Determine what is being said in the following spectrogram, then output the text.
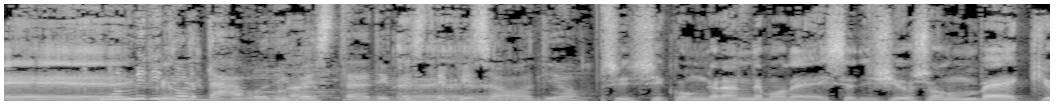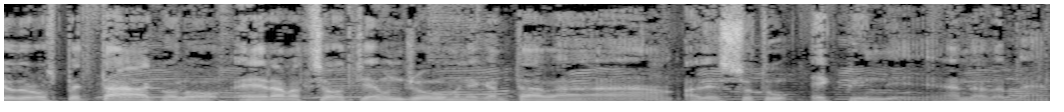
eh, Non mi quindi- ricordavo di eh, questa- di questo eh, episodio. Sì, sì, con grande modestia. Dici io sono un vecchio dello spettacolo e Ramazzotti è un giovane, cantava adesso tu e quindi è andata bene.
